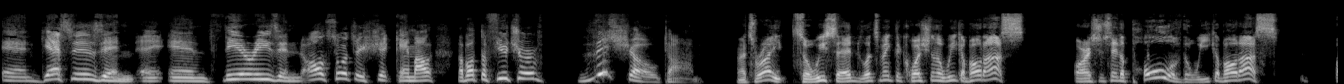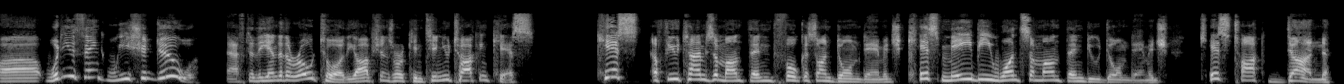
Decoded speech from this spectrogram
and guesses and and, and theories and all sorts of shit came out about the future of this show. Tom, That's right. So we said, let's make the question of the week about us, or I should say the poll of the week about us. Uh, what do you think we should do after the end of the road tour? The options were continue talking Kiss, Kiss a few times a month, then focus on dome damage. Kiss maybe once a month, then do dome damage. Kiss talk done.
